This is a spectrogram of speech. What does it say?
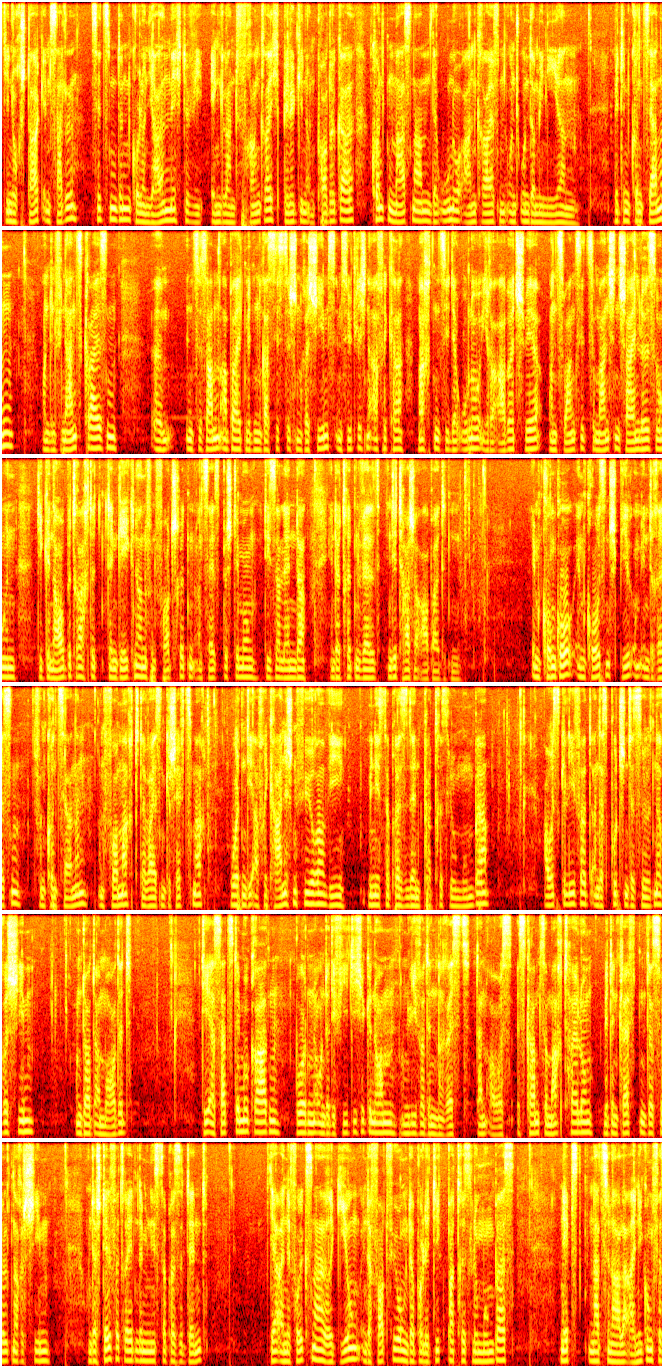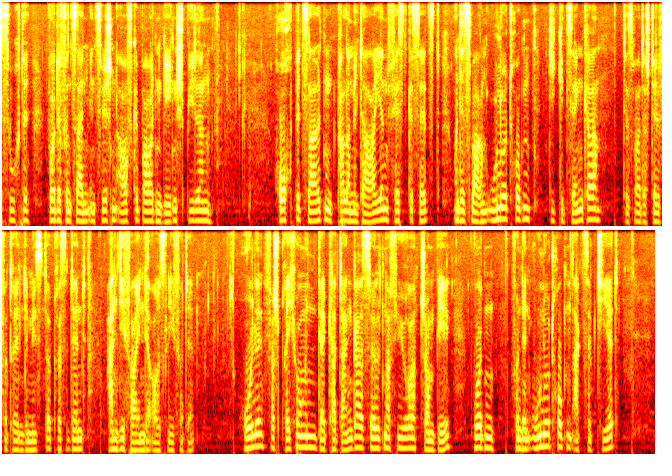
Die noch stark im Sattel sitzenden Kolonialmächte wie England, Frankreich, Belgien und Portugal konnten Maßnahmen der UNO angreifen und unterminieren. Mit den Konzernen und den Finanzkreisen ähm, in Zusammenarbeit mit den rassistischen Regimes im südlichen Afrika machten sie der UNO ihre Arbeit schwer und zwang sie zu manchen Scheinlösungen, die genau betrachtet den Gegnern von Fortschritten und Selbstbestimmung dieser Länder in der dritten Welt in die Tasche arbeiteten. Im Kongo, im großen Spiel um Interessen von Konzernen und Vormacht der weißen Geschäftsmacht, wurden die afrikanischen Führer wie Ministerpräsident Patrice Lumumba ausgeliefert an das putschende Söldnerregime und dort ermordet. Die Ersatzdemokraten wurden unter die Fittiche genommen und lieferten den Rest dann aus. Es kam zur Machtteilung mit den Kräften des Söldnerregime und der stellvertretende Ministerpräsident der eine volksnahe Regierung in der Fortführung der Politik Patrice Lumumbas nebst nationaler Einigung versuchte, wurde von seinen inzwischen aufgebauten Gegenspielern hochbezahlten Parlamentariern festgesetzt und es waren UNO-Truppen, die Gizenka, das war der stellvertretende Ministerpräsident, an die Feinde auslieferte. Hohle Versprechungen der Katanga-Söldnerführer Jombe wurden von den UNO-Truppen akzeptiert,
